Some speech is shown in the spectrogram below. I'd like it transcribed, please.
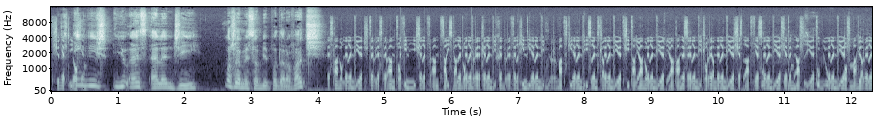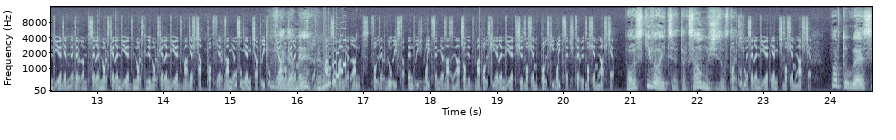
38. English US LNG możemy sobie podarować. Espanol Elen Jed 4. Esperanto Finnish Elen Franca Alebo Elen Elen Elen Elen Hindi Elen Rumacki Elen Islenska Elen Jed Italiano Elen Jed Japanes Elen Korean Elen Jed Latvias Elen Jed 17 Jed Udu Elen Jed Magyar Elen Jed Nederland Elen Norsk Elen Jed Norsk Norsk Elen Jed 20 Potwierdzanie usunięcia plików dialog Uwagamy. element Usuwanie Langs Folder new lista English Voice nie zaznaczony 2 Polski Elen Jed 38 Polski Voice 4 18 Polski Wojce, tak samo musi zostać. Portugues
